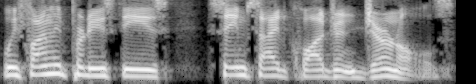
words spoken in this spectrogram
we finally produced these same side quadrant journals.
